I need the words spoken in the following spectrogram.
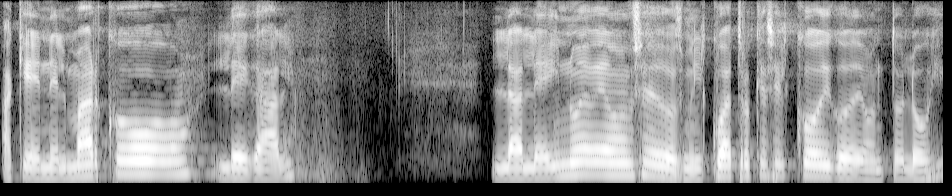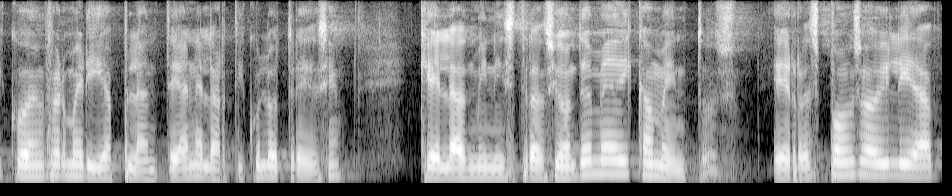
a que en el marco legal, la ley 911 de 2004, que es el Código Deontológico de Enfermería, plantea en el artículo 13 que la administración de medicamentos es responsabilidad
